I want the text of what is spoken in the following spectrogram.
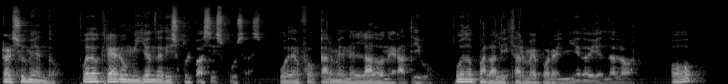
Resumiendo, puedo crear un millón de disculpas y excusas, puedo enfocarme en el lado negativo, puedo paralizarme por el miedo y el dolor, o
